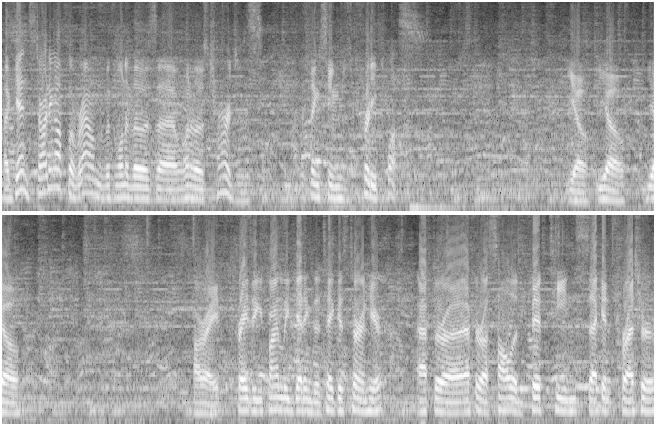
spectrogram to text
Again, starting off the round with one of those uh, one of those charges. That thing seems pretty plus. Yo, yo, yo. All right, crazy. Finally getting to take his turn here after a, after a solid 15 second pressure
